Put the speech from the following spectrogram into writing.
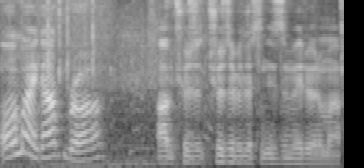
Oh my god bro. Abi çöze çözebilirsin izin veriyorum abi.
